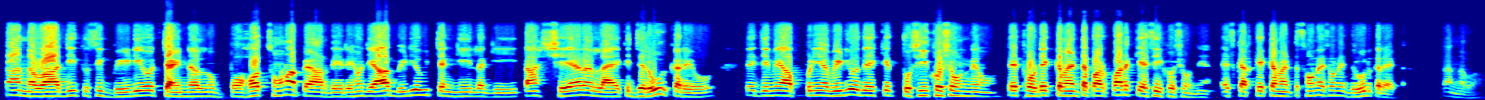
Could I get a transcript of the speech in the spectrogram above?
ਧੰਨਵਾਦ ਜੀ, ਤੁਸੀਂ ਵੀਡੀਓ ਚੈਨਲ ਨੂੰ ਬਹੁਤ ਸੋਹਣਾ ਪਿਆਰ ਦੇ ਰਹੇ ਹੋ। ਜੇ ਆਹ ਵੀਡੀਓ ਵੀ ਚੰਗੀ ਲੱਗੀ ਤਾਂ ਸ਼ੇਅਰ ਲਾਈਕ ਜਰੂਰ ਕਰਿਓ ਤੇ ਜਿਵੇਂ ਆਪਣੀਆਂ ਵੀਡੀਓ ਦੇਖ ਕੇ ਤੁਸੀਂ ਖੁਸ਼ ਹੁੰਦੇ ਹੋ ਤੇ ਤੁਹਾਡੇ ਕਮੈਂਟ ਪੜ੍ਹ ਪੜ੍ਹ ਕੇ ਅਸੀਂ ਖੁਸ਼ ਹੁੰਦੇ ਹਾਂ। ਇਸ ਕਰਕੇ ਕਮੈਂਟ ਸੋਹਣੇ ਸੋਹਣੇ ਜਰੂਰ ਕਰਿਆ ਕਰੋ। ਧੰਨਵਾਦ।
